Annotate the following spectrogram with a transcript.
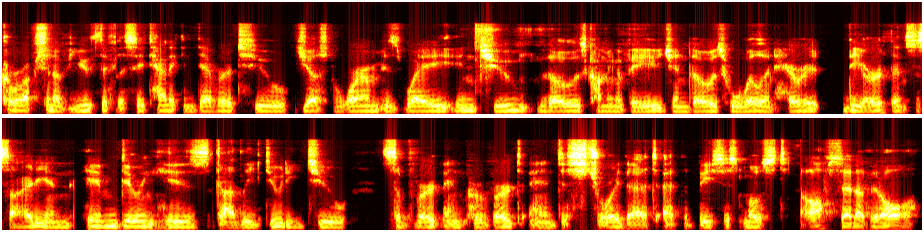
corruption of youth, if the satanic endeavor to just worm his way into those coming of age and those who will inherit the earth and society, and him doing his godly duty to subvert and pervert and destroy that at the basest, most offset of it all.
